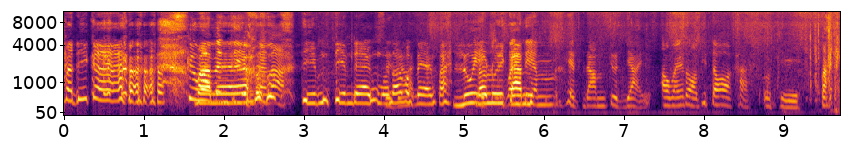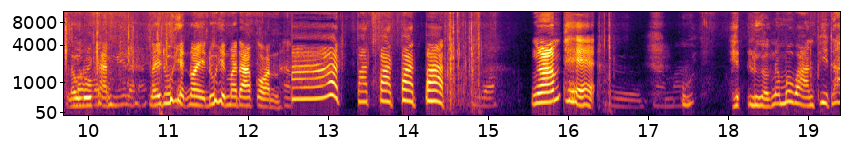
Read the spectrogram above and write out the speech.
สวัสดีค่ะ คือมาเป็นทีมแต่ละทีมทีมแดงหมูน้อยบอกแดงไปลุยเราลุยกันวัเตรียมเห็ดดำจุดใหญ่ เอาไว้รอพี่ต้อค่ะ โอเคไปเราลุยกันรอไว้ตรงนี้เลยนะไหนดูเห็ดหน่อย ดูเห็ดมาดามก่อนอะปาดปาดปาดปาดปาดงามแท้เอองามมากอุ๊ย เห็ดเหลืองนะเมื่อวานพี่ได้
